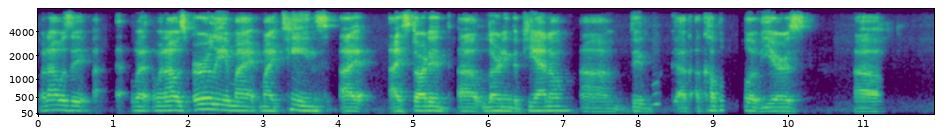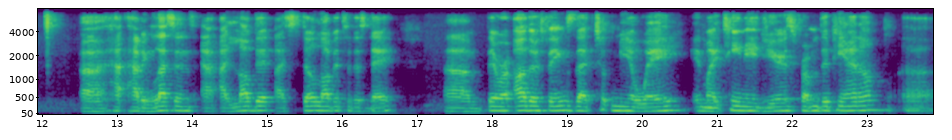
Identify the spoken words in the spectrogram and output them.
when I was a when, when I was early in my my teens, I I started uh, learning the piano. Um, did a, a couple of years uh, uh, ha- having lessons. I, I loved it. I still love it to this day. Um, there were other things that took me away in my teenage years from the piano. Uh,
